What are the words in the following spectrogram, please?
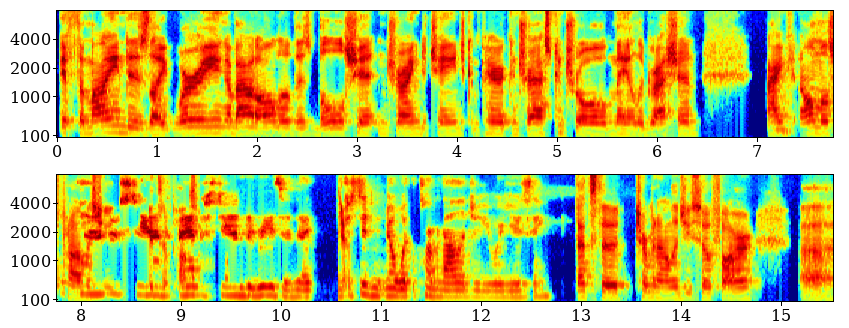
If the mind is like worrying about all of this bullshit and trying to change, compare, contrast, control, male aggression, I can almost promise you it's impossible. I understand the reason. I yeah. just didn't know what the terminology you were using that's the terminology so far, uh,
